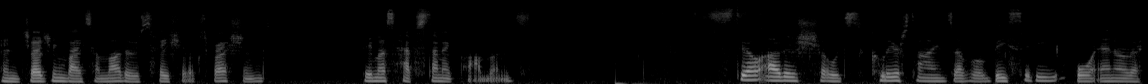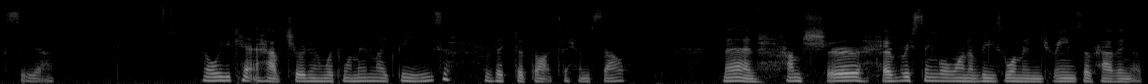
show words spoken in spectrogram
and judging by some others' facial expressions, they must have stomach problems. Still others showed clear signs of obesity or anorexia. No, you can't have children with women like these, Victor thought to himself. Man, I'm sure every single one of these women dreams of having a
